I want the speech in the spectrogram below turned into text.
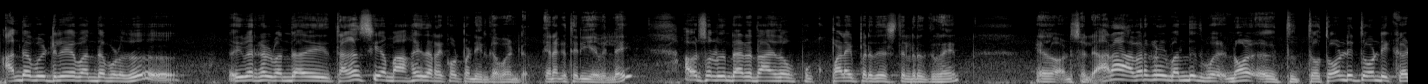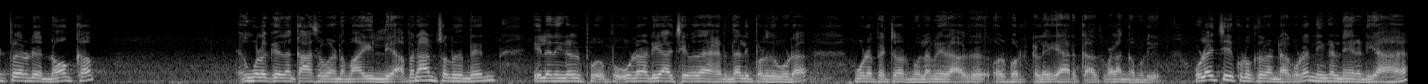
அந்த வீட்டிலே வந்த பொழுது இவர்கள் வந்து அதை ரகசியமாக இதை ரெக்கார்ட் பண்ணியிருக்க வேண்டும். எனக்கு தெரியவில்லை. அவர் சொல்கின்றார் தான் ஏதோ பழைய பிரதேசத்தில் இருக்கிறேன். ஏதோன்னு சொல்லி. ஆனால் அவர்கள் வந்து நோ தோ- தோண்டி தோண்டி கேட்பதனுடைய நோக்கம் உங்களுக்கு எதுவும் காசு வேணுமா? இல்லையா? அப்போ நான் சொல்கின்றேன் இல்லை நீங்கள் பு- உடனடியாக செய்வதாக இருந்தால் இப்பொழுது கூட உங்களோட பெற்றோர் மூலம் ஏதாவது ஒரு பொருட்களை யாருக்காவது வழங்க முடியும். உழைச்சி கொடுக்குறேன்டா கூட நீங்கள் நேரடியாக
